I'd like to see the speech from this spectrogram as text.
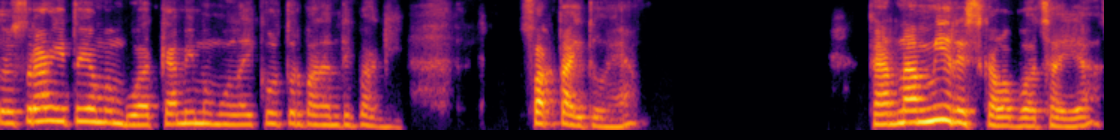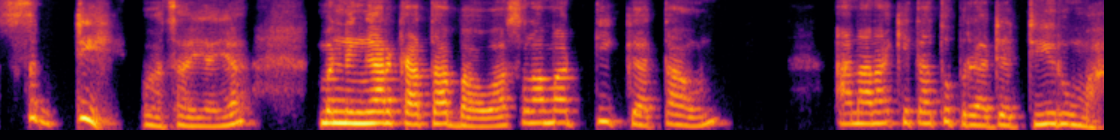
Terus terang itu yang membuat kami memulai kultur parenting pagi. fakta itu ya. Karena miris kalau buat saya, sedih buat saya ya, mendengar kata bahwa selama tiga tahun anak-anak kita tuh berada di rumah.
